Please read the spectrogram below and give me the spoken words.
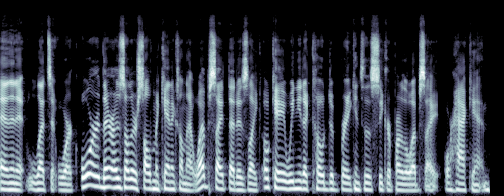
and then it lets it work. Or there is other solve mechanics on that website that is like, okay, we need a code to break into the secret part of the website or hack in.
